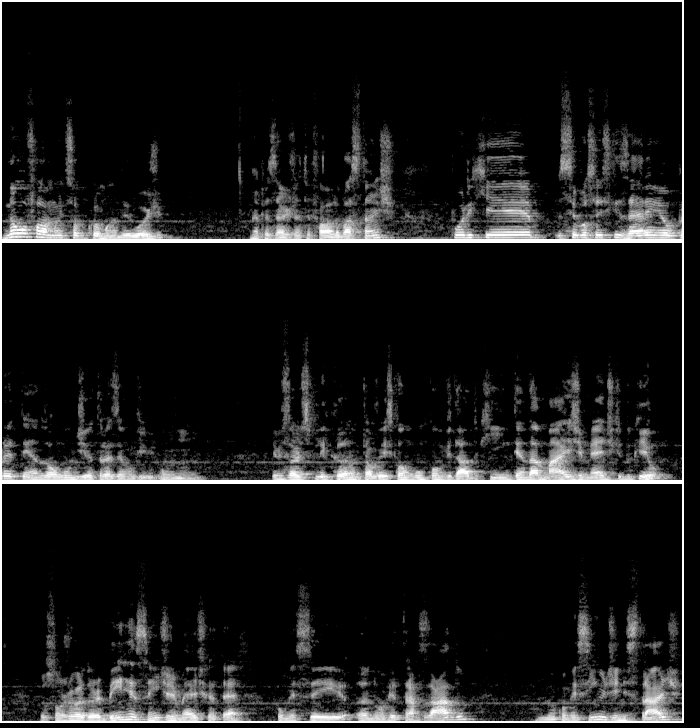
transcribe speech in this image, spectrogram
Não vou falar muito sobre Commander hoje, apesar de já ter falado bastante, porque se vocês quiserem eu pretendo algum dia trazer um, um episódio explicando, talvez com algum convidado que entenda mais de Magic do que eu. Eu sou um jogador bem recente de Magic até, comecei ano retrasado, no comecinho de Innistrad,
